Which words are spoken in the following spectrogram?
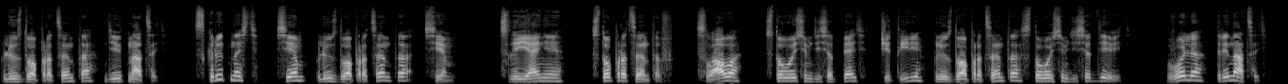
плюс 2%, 19. Скрытность 7, плюс 2%, 7. Слияние 100%. Слава 185, 4, плюс 2%, 189. Воля 13,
